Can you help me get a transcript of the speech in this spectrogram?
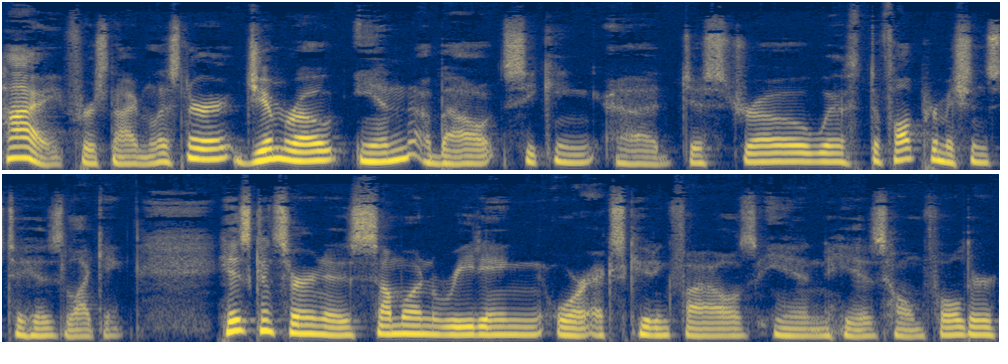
Hi, first time listener. Jim wrote in about seeking a distro with default permissions to his liking. His concern is someone reading or executing files in his home folder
